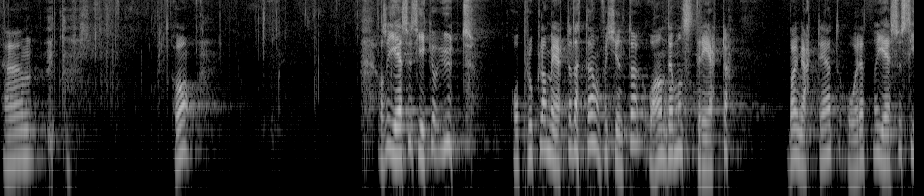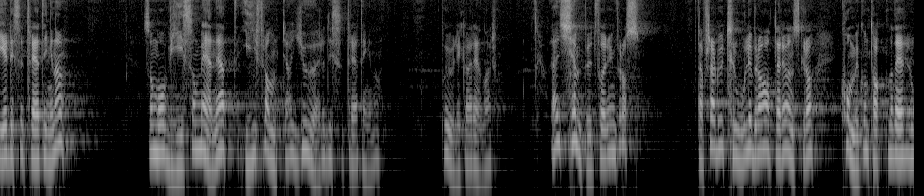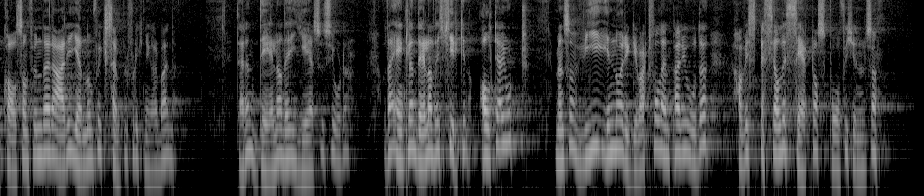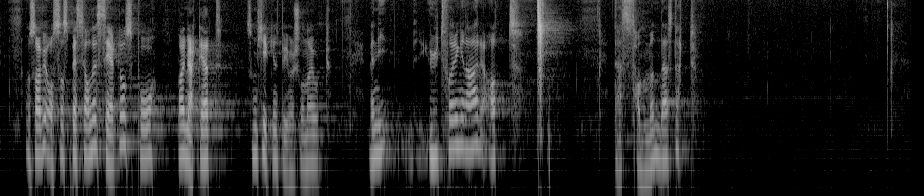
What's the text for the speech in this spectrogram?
Um, og, altså Jesus gikk jo ut og proklamerte dette. Han forkynte, og han demonstrerte barmhjertighet året. Når Jesus sier disse tre tingene, så må vi som menighet i framtida gjøre disse tre tingene på ulike arenaer. Det er en kjempeutfordring for oss. Derfor er det utrolig bra at dere ønsker å komme i kontakt med det lokalsamfunnet dere er i gjennom f.eks. flyktningarbeid. Det er en del av det Jesus gjorde. Og Det er egentlig en del av det Kirken alltid har gjort. Men som vi i Norge i hvert fall en periode har vi spesialisert oss på forkynnelse. Og så har vi også spesialisert oss på barmhjertighet, som Kirkens Bymisjon har gjort. Men utfordringen er at det er sammen det er sterkt.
